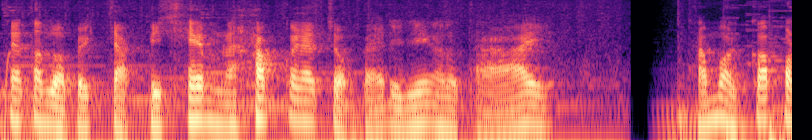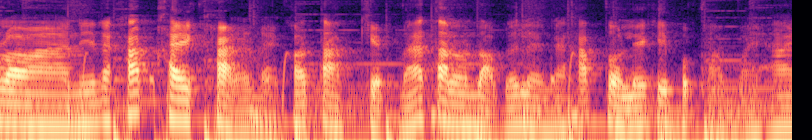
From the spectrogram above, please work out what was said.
แจ้งตำรวจไปจับพี่เข้มนะครับ ก็จะจบแบดเอนดิ้งสุดท้าย ทั้งหมดก็ประมาณนี้นะครับ ใครขาดอันไหนก็ตามเก็บนะตามลำดับได้เลยนะครับ ตัวเลขที่ผมทำไว้ให้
